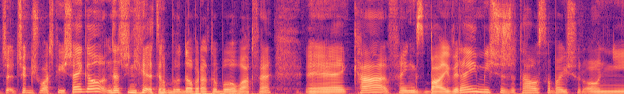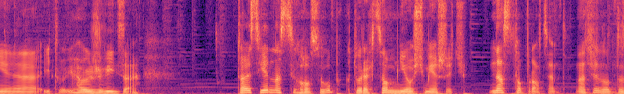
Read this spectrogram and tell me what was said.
cze- czegoś łatwiejszego. Znaczy nie, to było, dobra, to było łatwe. E, K. Thanks by. Wydaje się, że ta osoba już o nie... I tu ja już widzę. To jest jedna z tych osób, które chcą mnie ośmieszyć. Na 100%. Znaczy, no to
